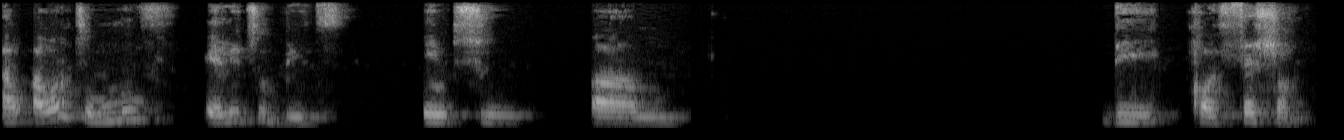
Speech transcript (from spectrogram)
I, I want to move a little bit into um, the concession.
